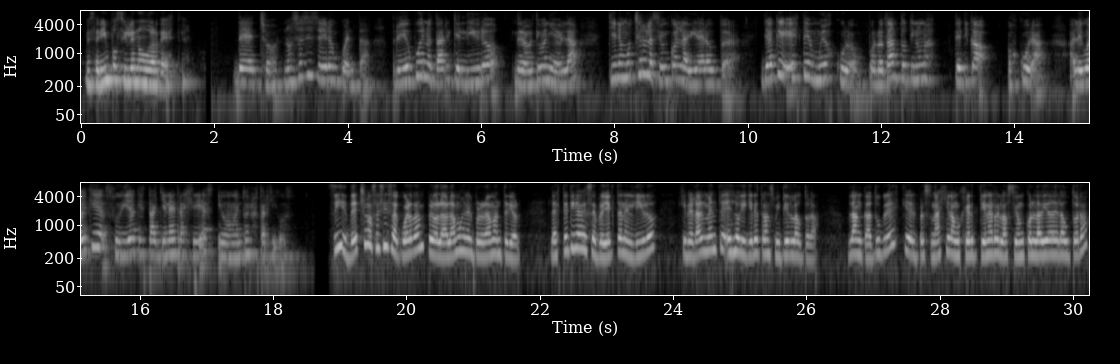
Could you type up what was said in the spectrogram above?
Me sería imposible no dudar de este. De hecho, no sé si se dieron cuenta, pero yo pude notar que el libro de la última niebla tiene mucha relación con la vida de la autora ya que este es muy oscuro, por lo tanto tiene una estética oscura, al igual que su vida que está llena de tragedias y momentos nostálgicos. Sí, de hecho no sé si se acuerdan, pero lo hablamos en el programa anterior. La estética que se proyecta en el libro generalmente es lo que quiere transmitir la autora. Blanca, ¿tú crees que el personaje de la mujer tiene relación con la vida de la autora?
